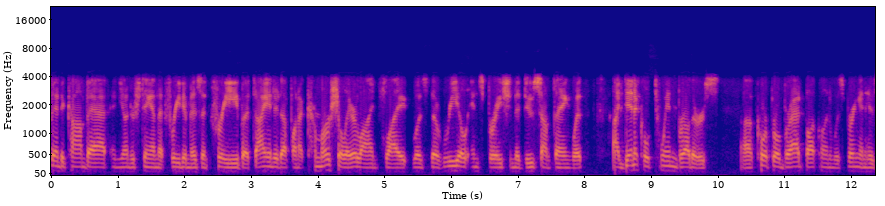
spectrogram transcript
been to combat, and you understand that freedom isn't free. But I ended up on a commercial airline flight. Was the real inspiration to do something with identical twin brothers uh, Corporal Brad Bucklin was bringing his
